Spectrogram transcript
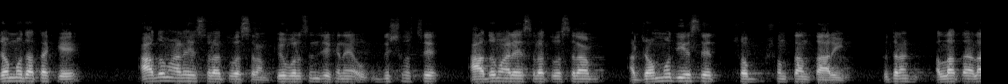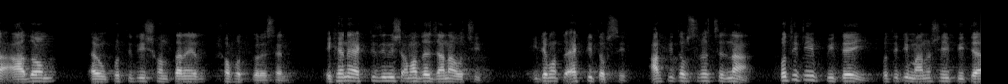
জন্মদাতাকে আদম আলহিসাল্লাতুয়াসাল্লাম কেউ বলেছেন যে এখানে উদ্দেশ্য হচ্ছে আদম আলহিসাল্লাতুয়াসাল্লাম আর জন্ম দিয়েছে সব সন্তান তারই। সুতরাং আল্লাহ তালা আদম এবং প্রতিটি সন্তানের শপথ করেছেন। এখানে একটি জিনিস আমাদের জানা উচিত। এটা মাত্র একটি তফসিল। আর কি তফসির হচ্ছে না, প্রতিটি পিতেই, প্রতিটি মানুষই পিতা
